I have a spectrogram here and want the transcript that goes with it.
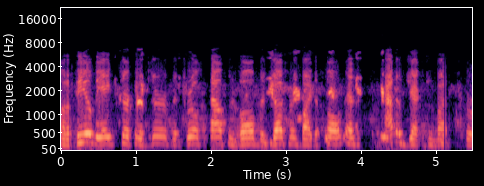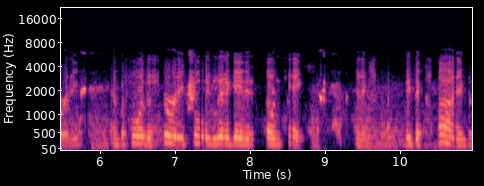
On appeal, the Eighth Circuit observed that Drill South involved a judgment by default entered without objection by the surety and before the surety fully litigated its own case, and expressly declined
